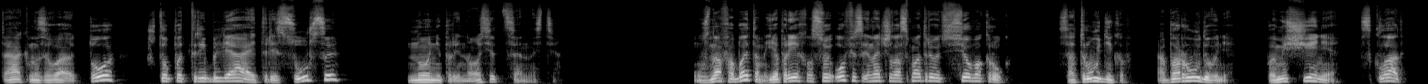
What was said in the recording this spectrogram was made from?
Так называют то, что потребляет ресурсы но не приносит ценности. Узнав об этом, я приехал в свой офис и начал осматривать все вокруг. Сотрудников, оборудование, помещение, склад,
